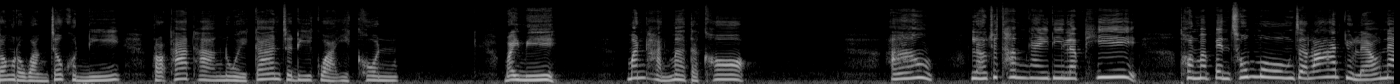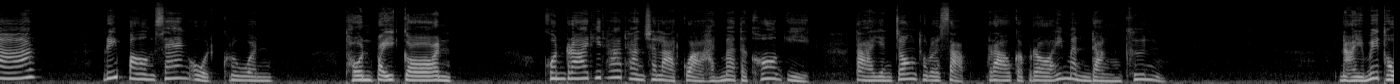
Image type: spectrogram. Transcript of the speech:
ต้องระวังเจ้าคนนี้ เพราะท่าทางหน่วยก้านจะดีกว่าอีกคน ไม่มี มันหันมาตะคอก อ้าวเราจะทำไงดีล่ะพี่ ทนมาเป็นชั่วโมงจะลาดอยู่แล้วนะ ริปองแซงโอดครวน ทนไปก่อน คนร้ายที่ท่าทางฉลาดกว่าหันมาตะคอกอีก ตายังจ้องโทรศัพท์ ราวกับรอให้มันดังขึ้น นายไม่โทร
